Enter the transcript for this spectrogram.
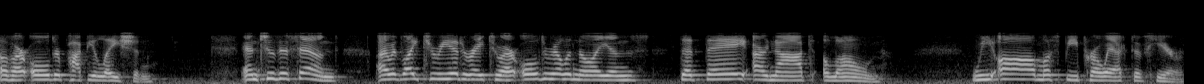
of our older population. And to this end, I would like to reiterate to our older Illinoisans that they are not alone. We all must be proactive here.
